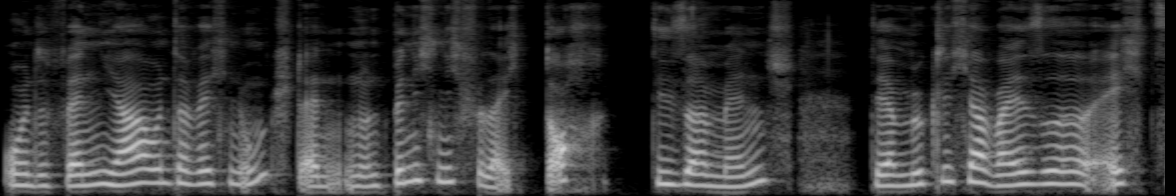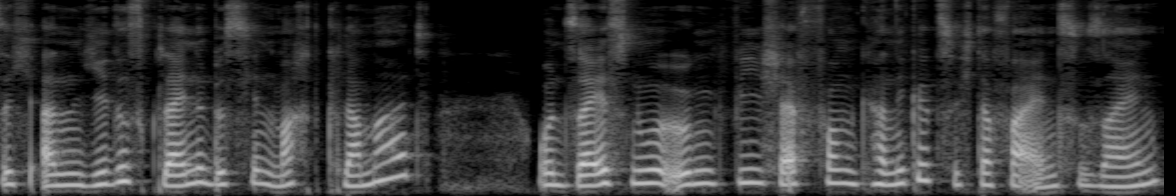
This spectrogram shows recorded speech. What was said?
Und wenn ja, unter welchen Umständen? Und bin ich nicht vielleicht doch dieser Mensch, der möglicherweise echt sich an jedes kleine bisschen Macht klammert und sei es nur irgendwie Chef vom Karnickelzüchterverein zu sein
